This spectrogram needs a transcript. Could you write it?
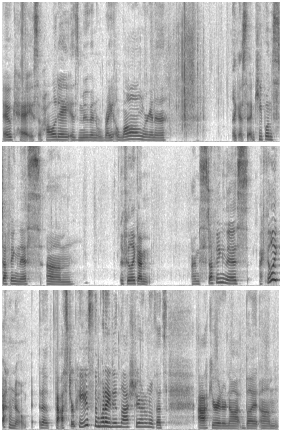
Okay, so holiday is moving right along. We're gonna, like I said, keep on stuffing this. Um, I feel like I'm, I'm stuffing this. I feel like, I don't know, at a faster pace than what I did last year. I don't know if that's accurate or not, but, um,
